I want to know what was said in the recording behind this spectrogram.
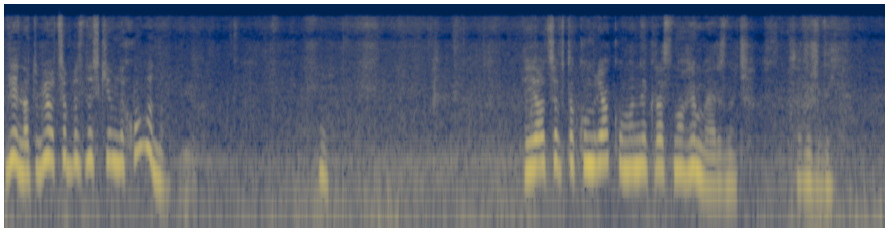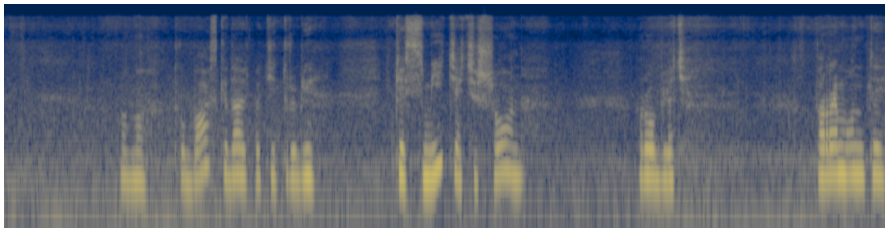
Блін, а тобі оце без носків не холодно? Ні. Я оце в таку мряку, у мене якраз ноги мерзнуть. Завжди. Воно труба скидають по тій трубі. Якесь сміття чи що роблять ремонти.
